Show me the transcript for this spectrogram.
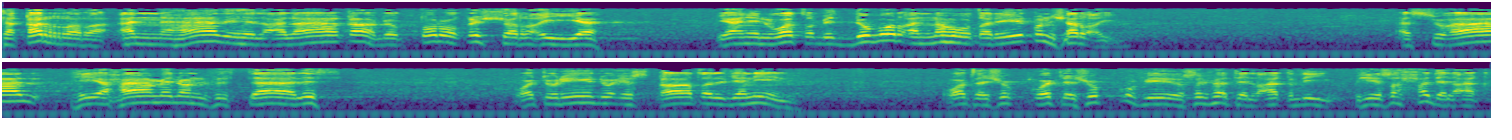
تقرر أن هذه العلاقة بالطرق الشرعية. يعني الوطء بالدبر أنه طريق شرعي. السؤال هي حامل في الثالث وتريد إسقاط الجنين وتشك وتشك في صفة العقد في صحة العقد.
